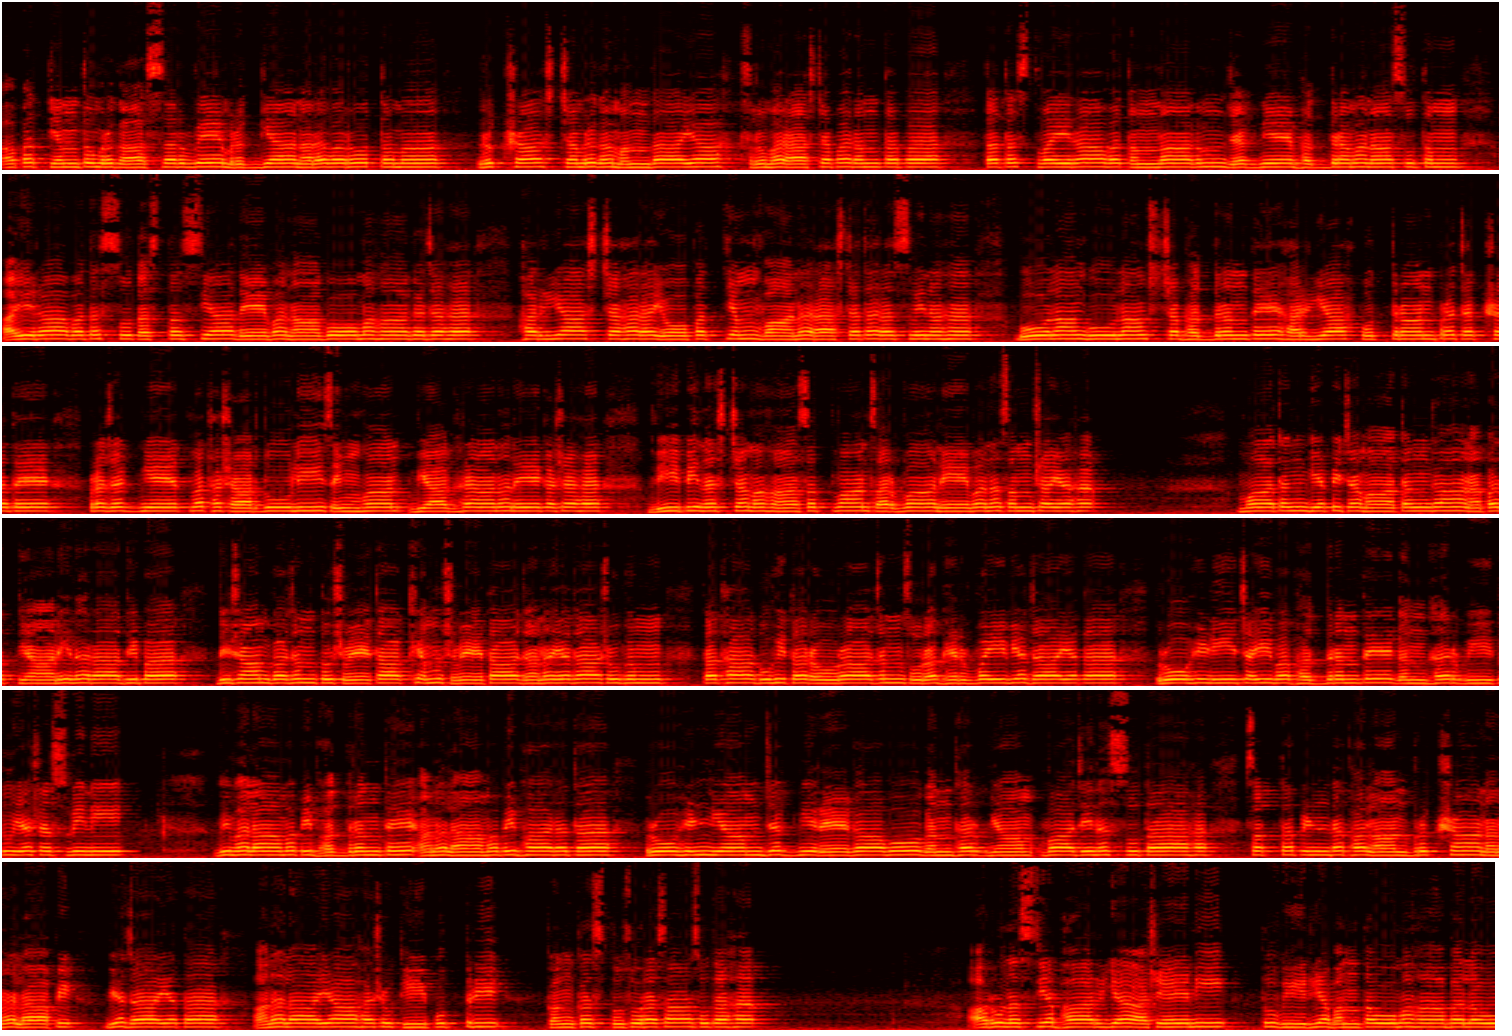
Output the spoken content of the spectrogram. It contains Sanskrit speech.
अपत्यन्तु मृगाः सर्वे मृग्या नरवरोत्तमा। वृक्षाश्च मृगमन्दायाः सृमराश्च परन्तप। ततस्त्वैरावतन्नागम् जज्ञे भद्रमनासुतम्। ऐरावतः सुतस्तस्या देवनागो महागजः। हर्याश्च हरयोपत्यम् वानराश्च तरस्विनः। गोलाङ्गूलांश्च भद्रन्ते हर्याः पुत्रान् प्रचक्षते। प्रजज्ञे त्वथ शार्दूली सिंहान् व्याघ्राननेकषः द्वीपिनश्च महासत्त्वान् सर्वानेव न संशयः मातङ्ग्यपि च मातङ्गानपत्यानि नराधिप। दिशाम् गजन्तु श्वेताख्यम् श्वेता जनयदाशुगम् तथा दुहितरौ राजन् सुरभिर्वै व्यजायत रोहिणी चैव भद्रन्ते गन्धर्वी तु यशस्विनी। विमलामपि भद्रन्ते अनलामपि भारत। रोहिण्याम् जग्निरे गावो गन्धर्व्याम् वाजिनः सुताः। सप्तपिण्डफलान् वृक्षाननलापि व्यजायत। अनलायाः शुकी पुत्री कङ्कस्तु सुरसासुतः अरुणस्य भार्या शेनी तु वीर्यवन्तौ महाबलौ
